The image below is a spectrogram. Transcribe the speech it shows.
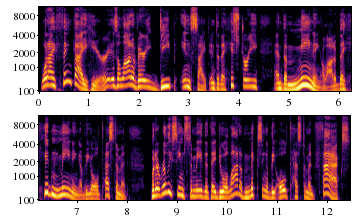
What I think I hear is a lot of very deep insight into the history and the meaning, a lot of the hidden meaning of the Old Testament. But it really seems to me that they do a lot of mixing of the Old Testament facts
